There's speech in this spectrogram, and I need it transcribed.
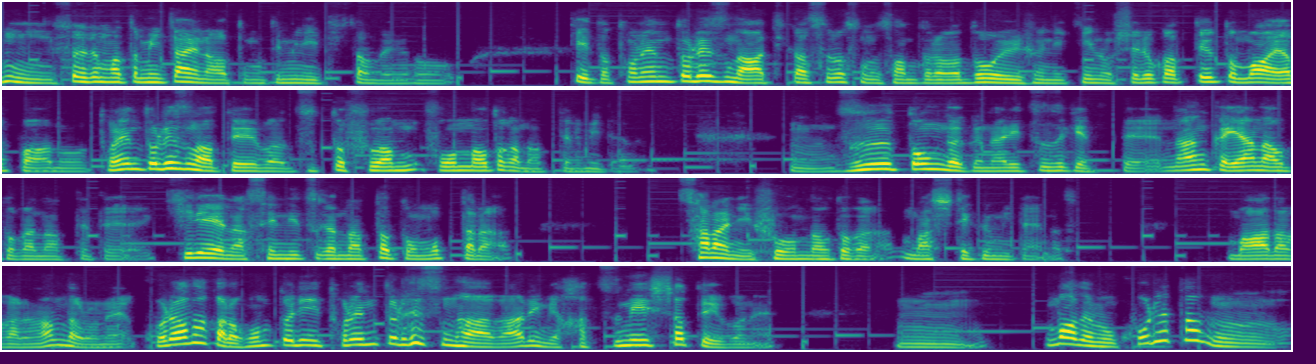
うん、それでまた見たいなと思って見に行ってきたんだけど、聞いたトレント・レズナー、アティカス・ロスのサントラがどういう風に機能してるかっていうと、まあやっぱあのトレント・レズナーといえばずっと不安不穏な音が鳴ってるみたいな。うん、ずっと音楽鳴り続けてて、なんか嫌な音が鳴ってて、綺麗な旋律が鳴ったと思ったら、さらに不穏な音が増していくみたいな。まあだからなんだろうね。これはだから本当にトレント・レスナーがある意味発明したというかね。うん。まあでもこれ多分、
